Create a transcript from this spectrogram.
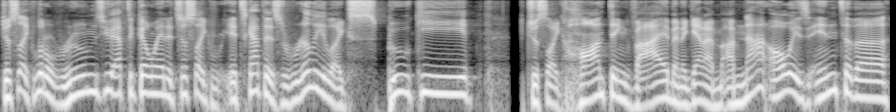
just like little rooms you have to go in. It's just like it's got this really like spooky, just like haunting vibe. And again, I'm I'm not always into the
